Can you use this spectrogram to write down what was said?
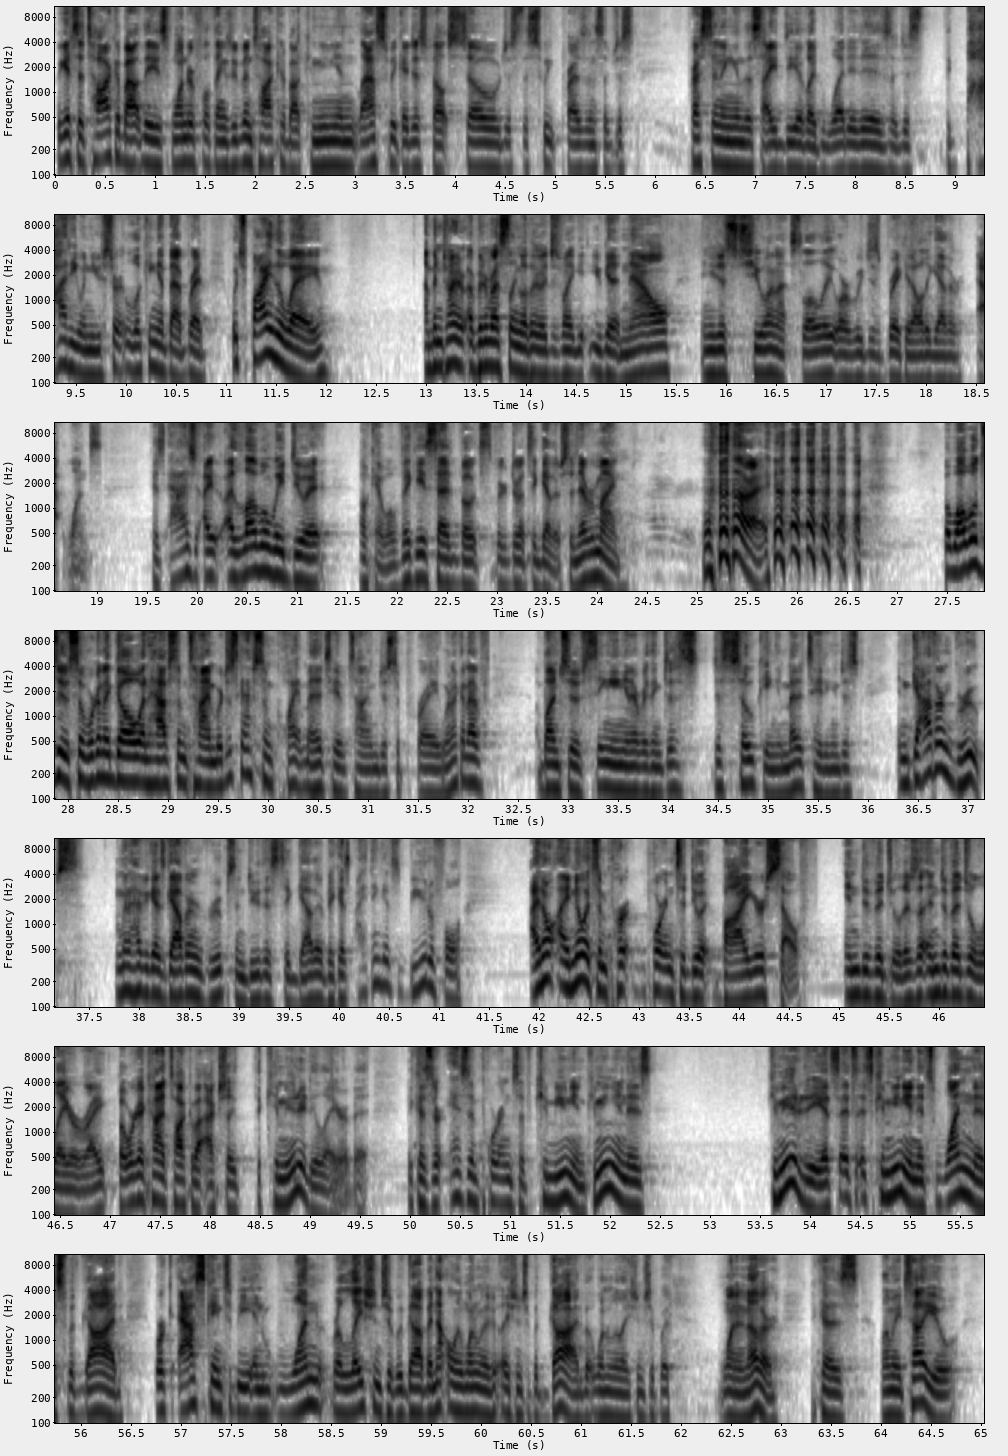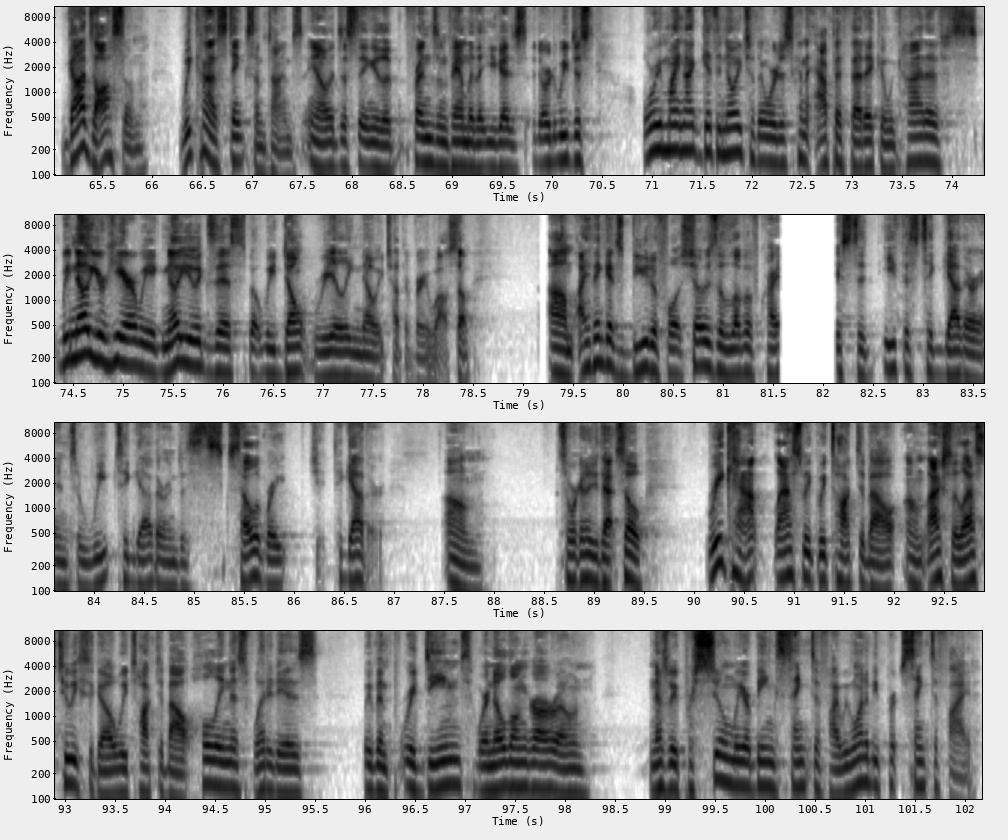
we get to talk about these wonderful things. We've been talking about communion. Last week, I just felt so just the sweet presence of just pressing in this idea of like what it is, of just the body when you start looking at that bread. Which, by the way, I've been trying. I've been wrestling with it. I just want to get you get it now, and you just chew on it slowly, or we just break it all together at once. Because as I, I love when we do it. Okay, well, Vicky said votes. We're doing it together, so never mind. all right. But what we'll do, so we're going to go and have some time. We're just going to have some quiet meditative time just to pray. We're not going to have a bunch of singing and everything, just, just soaking and meditating and just, and gathering groups. I'm going to have you guys gather in groups and do this together because I think it's beautiful. I don't, I know it's important to do it by yourself, individual. There's an individual layer, right? But we're going to kind of talk about actually the community layer of it because there is importance of communion. Communion is community. It's, it's, it's communion. It's oneness with God we're asking to be in one relationship with God, but not only one relationship with God, but one relationship with one another. Because let me tell you, God's awesome. We kind of stink sometimes. You know, just the friends and family that you guys, or we just, or we might not get to know each other. We're just kind of apathetic and we kind of, we know you're here, we know you exist, but we don't really know each other very well. So um, I think it's beautiful. It shows the love of Christ is to eat this together and to weep together and to celebrate together. Um, so we're going to do that. So, recap last week we talked about, um, actually, last two weeks ago, we talked about holiness, what it is. We've been redeemed, we're no longer our own. And as we pursue we are being sanctified. We want to be sanctified.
